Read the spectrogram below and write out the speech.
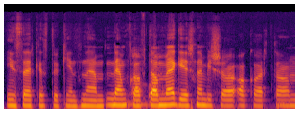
Én szerkesztőként nem, nem kaptam nem meg, és nem is akartam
